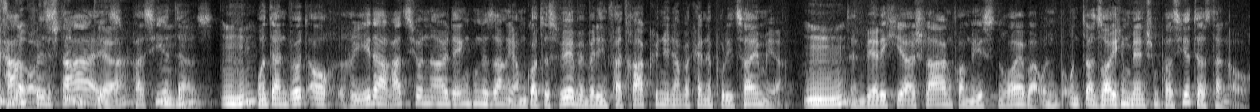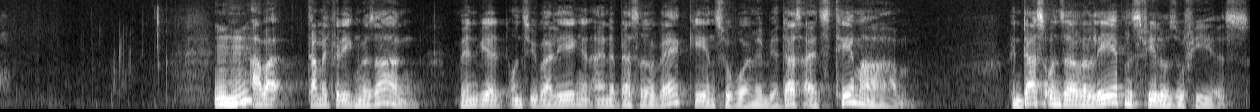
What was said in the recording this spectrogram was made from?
Kampfes da ist, ja. passiert mhm. das. Mhm. Und dann wird auch jeder rational Denkende sagen, ja, um Gottes Willen, wenn wir den Vertrag kündigen, haben wir keine Polizei mehr. Mhm. Dann werde ich hier erschlagen vom nächsten Räuber. Und unter solchen Menschen passiert das dann auch. Mhm. Aber damit will ich nur sagen, wenn wir uns überlegen, in eine bessere Welt gehen zu wollen, wenn wir das als Thema haben, wenn das unsere Lebensphilosophie ist,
